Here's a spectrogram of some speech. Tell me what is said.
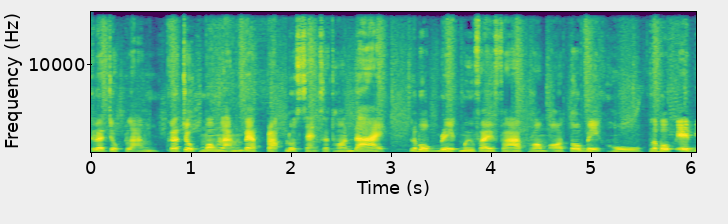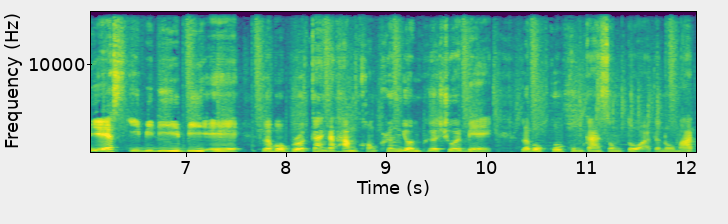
กระจกหลัง กระจกมองหลังแบบปรับลดแสงสะท้อนได้ ระบบเบรกมือไฟฟ้าพร้อมออโต้เบรกโฮระบบ ABS EBD BA ระบบลดการกระทำของเครื่องยนต์เพื่อช่วยเบรก ระบบควบคุมการทรงตัวอัตโนมัติ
